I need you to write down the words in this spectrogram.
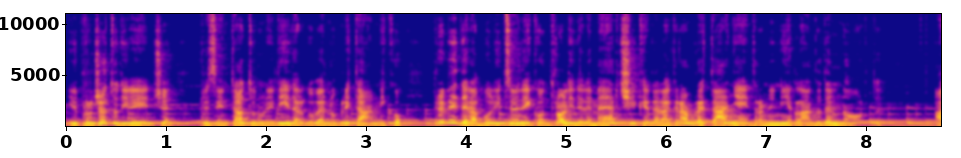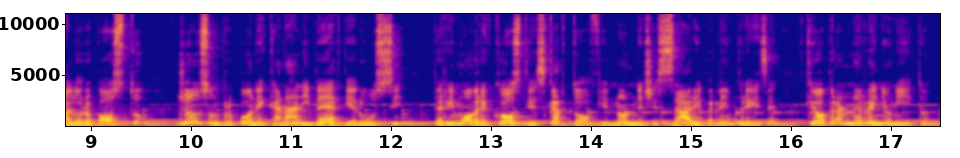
Il progetto di legge, presentato lunedì dal governo britannico, prevede l'abolizione dei controlli delle merci che dalla Gran Bretagna entrano in Irlanda del Nord. Al loro posto, Johnson propone canali verdi e rossi per rimuovere costi e scartoffie non necessari per le imprese che operano nel Regno Unito,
